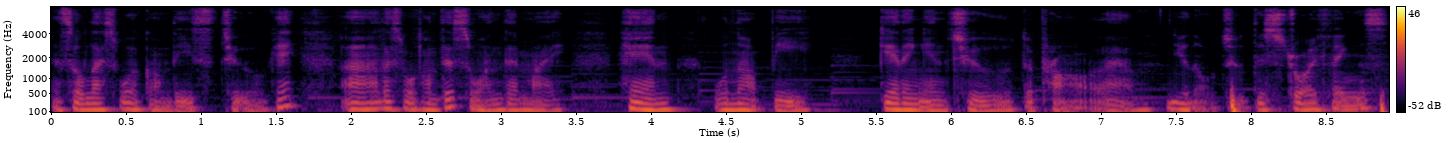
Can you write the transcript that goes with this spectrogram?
And so let's work on these two, okay? Uh, let's work on this one. Then my hand will not be getting into the problem um, you know, to destroy things,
